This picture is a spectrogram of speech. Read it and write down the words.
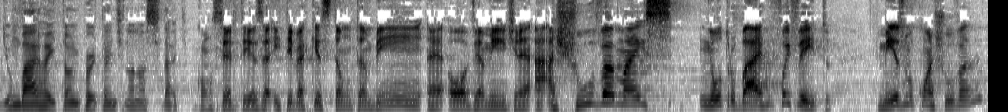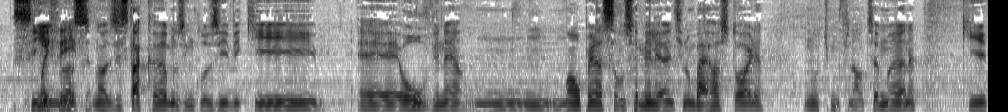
de um bairro aí tão importante na nossa cidade. Com certeza. E teve a questão também, é, obviamente, né, a, a chuva, mas em outro bairro foi feito. Mesmo com a chuva, Sim, foi nós, nós destacamos, inclusive, que é, houve né, um, uma operação semelhante no bairro Astória no último final de semana, que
